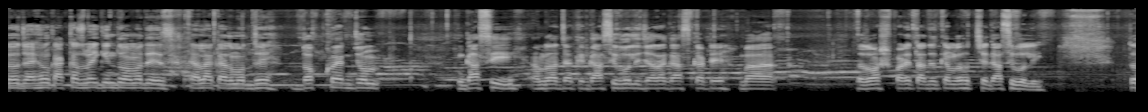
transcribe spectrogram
তো যাই হোক, আকাশ ভাই কিন্তু আমাদের এলাকার মধ্যে দক্ষ একজন গাছি, আমরা যাকে গাছি বলি, যারা গাছ কাটে বা রস পারে তাদেরকে আমরা হচ্ছে গাছি বলি। তো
